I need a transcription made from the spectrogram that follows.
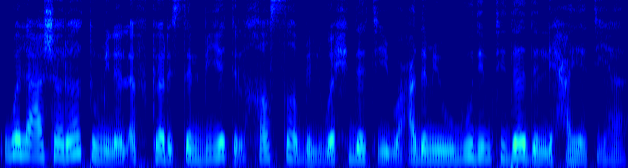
والعشرات من الأفكار السلبية الخاصة بالوحدة وعدم وجود امتداد لحياتها.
